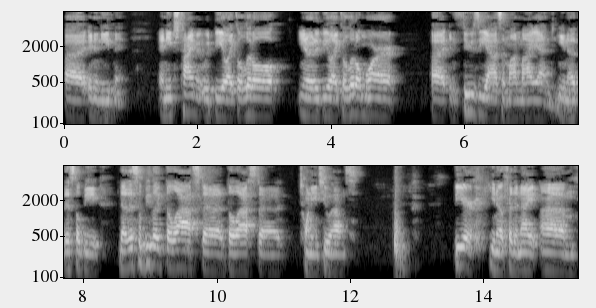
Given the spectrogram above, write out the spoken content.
uh, in an evening. And each time it would be like a little, you know, it'd be like a little more, uh, enthusiasm on my end. You know, this will be, no, this will be like the last, uh, the last, uh, 22 ounce beer, you know, for the night. Um,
